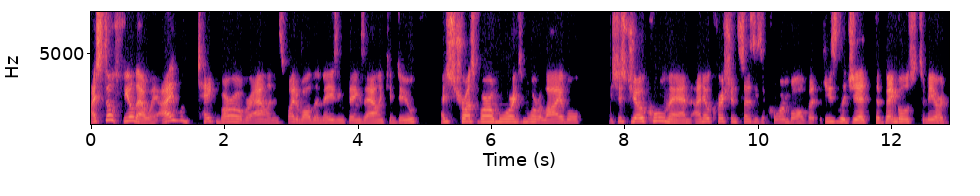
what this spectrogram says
I still feel that way. I would take Burrow over Allen in spite of all the amazing things Allen can do. I just trust Burrow more. He's more reliable. It's just Joe Cool, man. I know Christian says he's a cornball, but he's legit. The Bengals, to me, are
